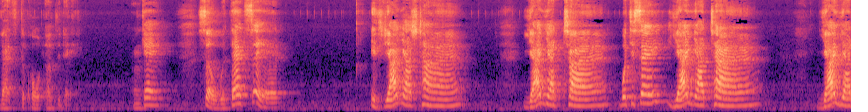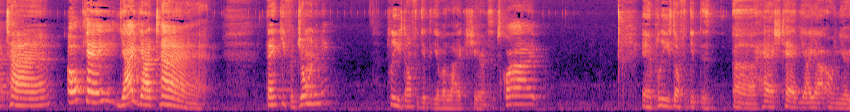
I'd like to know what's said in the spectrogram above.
That's the quote of the day. Okay? So, with that said, it's Yaya's time. Yaya time. What you say? Yaya time. Yaya time. Okay, Yaya time. Thank you for joining me. Please don't forget to give a like, share, and subscribe. And please don't forget to uh, hashtag Yaya on your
